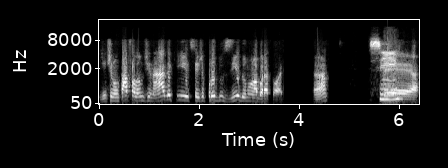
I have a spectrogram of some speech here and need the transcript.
A gente não está falando de nada que seja produzido no laboratório. Tá? Sim. É,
